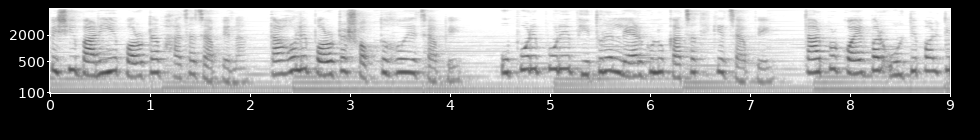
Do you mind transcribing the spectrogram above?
বেশি বাড়িয়ে পরোটা ভাজা যাবে না, তাহলে পরোটা শক্ত হয়ে যাবে। উপরে পড়ে ভিতরের লেয়ারগুলো কাঁচা থেকে যাবে, তারপর কয়েকবার উল্টে পাল্টে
